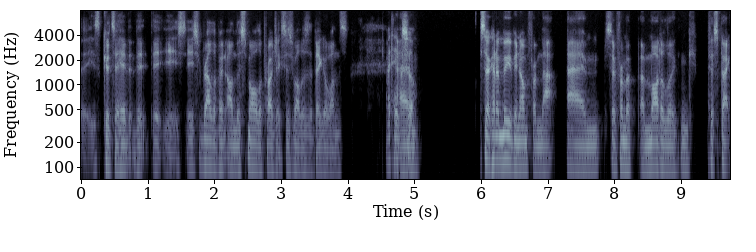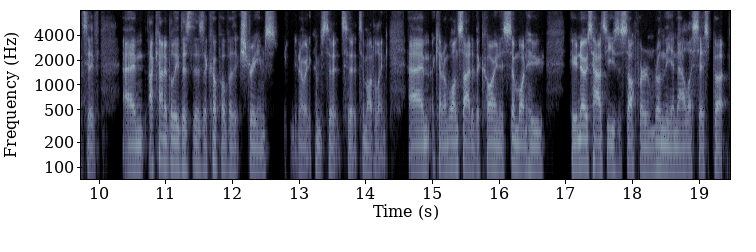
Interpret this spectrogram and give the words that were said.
it's good to hear that it's it's relevant on the smaller projects as well as the bigger ones. I think um, so so kind of moving on from that um, so from a, a modeling perspective um, i kind of believe there's there's a couple of extremes you know when it comes to to, to modeling um, kind of one side of the coin is someone who who knows how to use the software and run the analysis but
